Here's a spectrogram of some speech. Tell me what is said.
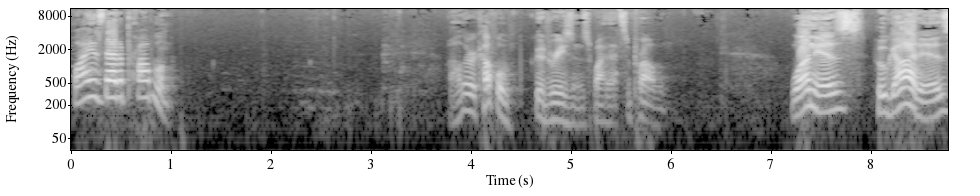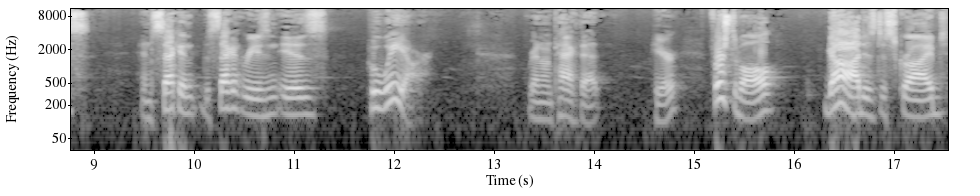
Why is that a problem? Well, there are a couple good reasons why that's a problem. One is who God is, and second, the second reason is who we are. We're going to unpack that here. First of all, God is described.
